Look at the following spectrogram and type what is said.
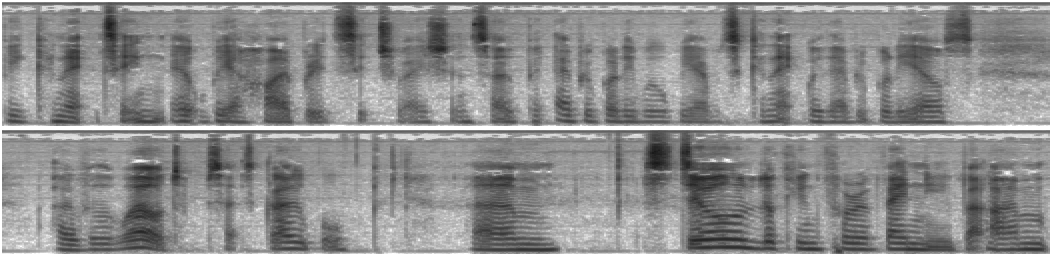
be connecting. It will be a hybrid situation, so everybody will be able to connect with everybody else over the world. So it's global. Um, still looking for a venue, but I'm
